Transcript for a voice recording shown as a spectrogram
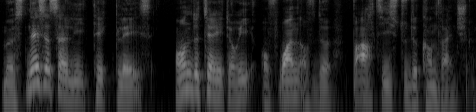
must necessarily take place on the territory of one of the parties to the Convention.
